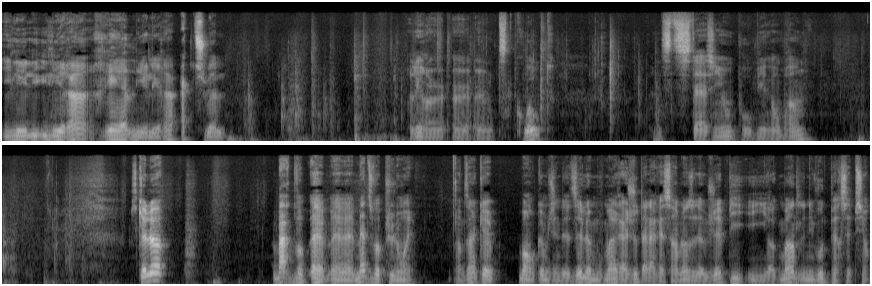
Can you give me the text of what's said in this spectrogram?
il les rend réels, il les rend actuels. Lire un, petit quote, une petite citation pour bien comprendre. Parce que là, Bart va, euh, euh, Metz va plus loin en disant que, bon, comme je viens de dire, le mouvement rajoute à la ressemblance de l'objet puis il augmente le niveau de perception.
